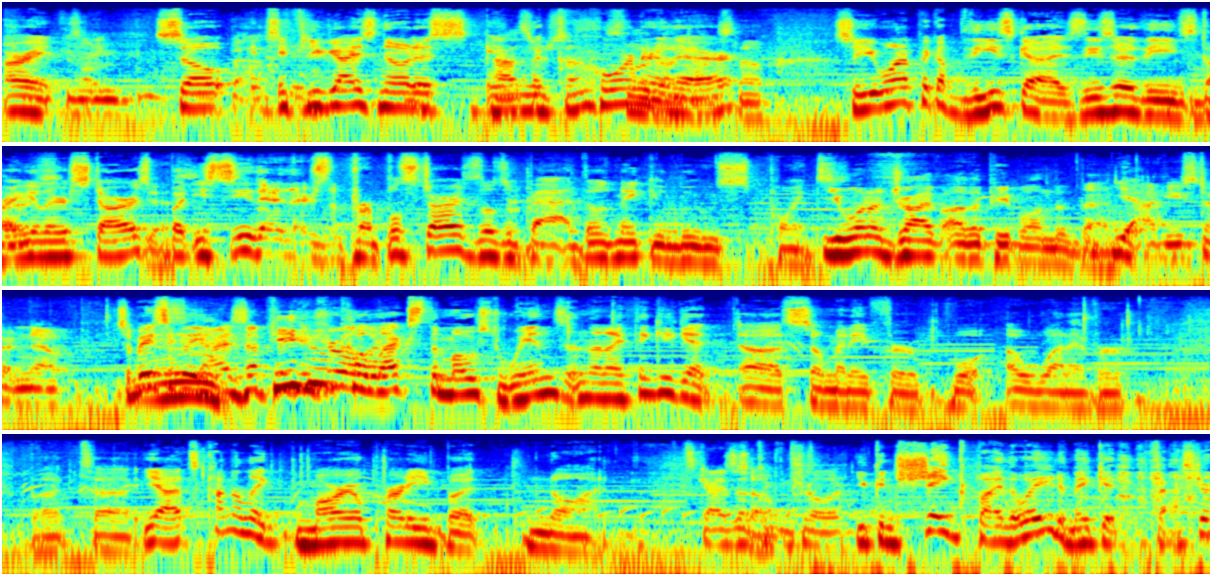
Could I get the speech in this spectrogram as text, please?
All right. So if you guys notice in Pass the or something? corner down, there, Snow. so you want to pick up these guys. These are the Stars? regular stars, Yes. but you see there, there's the purple stars. Those are bad. Those make you lose points. You want to drive other people into the bed? Yeah. Have you starting out? So basically, Guys, up to he who controller. collects the most wins, and then I think you get uh, so many for wha- uh, whatever. But uh, yeah, it's kind of like Mario Party, but not. This guy's up So to controller. you can shake, by the way, to make it faster.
